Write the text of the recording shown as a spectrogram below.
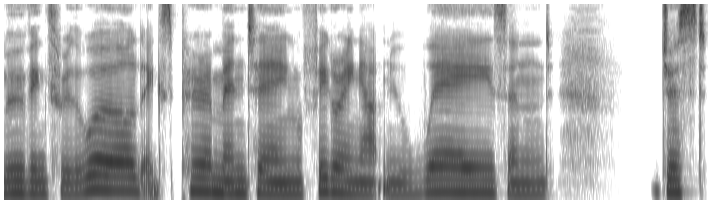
moving through the world, experimenting, figuring out new ways, and just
